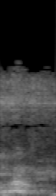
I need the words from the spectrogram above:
Go.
